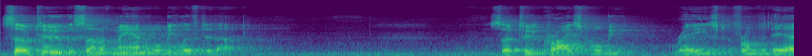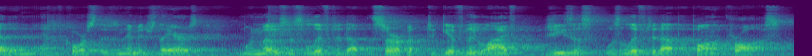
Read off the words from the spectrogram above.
so too the Son of Man will be lifted up. So too Christ will be raised from the dead. And, and of course, there's an image there. When Moses lifted up the serpent to give new life, Jesus was lifted up upon a cross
